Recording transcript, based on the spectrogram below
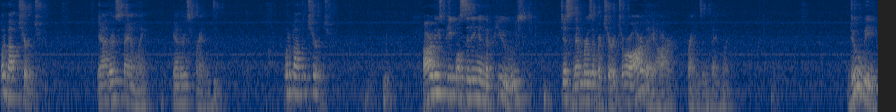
what about church? Yeah, there's family. Yeah, there's friends. What about the church? Are these people sitting in the pews just members of a church, or are they our friends and family? Do we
